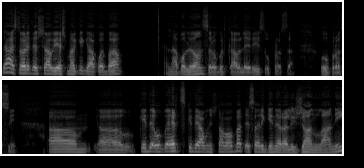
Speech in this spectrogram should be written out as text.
და სწორედ ეს შავი ეშმაკი გაყვება ნაპოლეონს როგორც კავალერიის უფროსა. უფროსი. აა კიდე ერთს კიდე აღნიშნავ ალბათ ეს არის გენერალი ჟან ლანი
